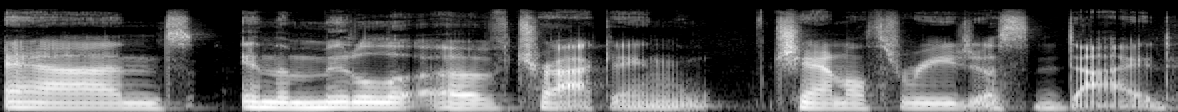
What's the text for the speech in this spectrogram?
And in the middle of tracking, channel three just died.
